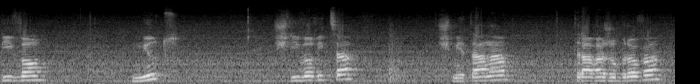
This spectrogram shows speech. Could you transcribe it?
piwo, miód, śliwowica, śmietana, trawa żubrowa.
